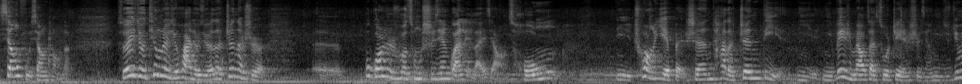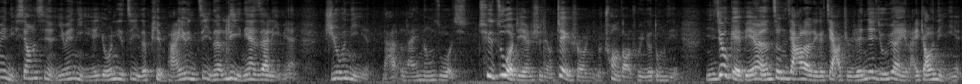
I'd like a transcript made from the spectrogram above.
相辅相成的，所以就听这句话就觉得真的是，呃，不光是说从时间管理来讲，从你创业本身它的真谛，你你为什么要在做这件事情？你就因为你相信，因为你有你自己的品牌，有你自己的理念在里面，只有你来来能做去做这件事情，这个时候你就创造出一个东西，你就给别人增加了这个价值，人家就愿意来找你，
